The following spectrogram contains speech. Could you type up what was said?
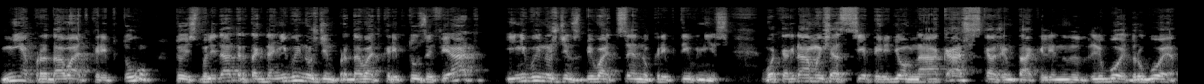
не продавать крипту. То есть валидатор тогда не вынужден продавать крипту за фиат, и не вынужден сбивать цену крипты вниз. Вот когда мы сейчас все перейдем на Акаш, скажем так, или на любое другое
